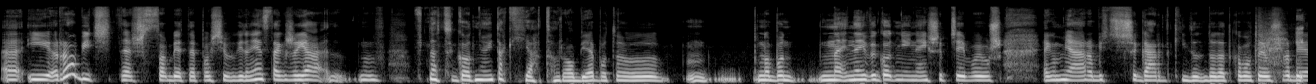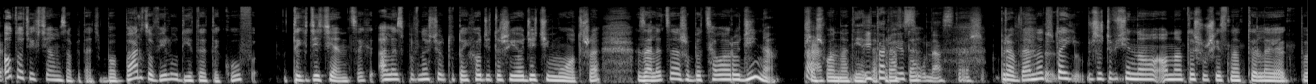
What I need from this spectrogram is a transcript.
e, i robić też sobie te posiłki. To nie jest tak, że ja no, na tygodniu i tak ja to robię, bo to mm, no bo naj, najwygodniej, najszybciej, bo już jakbym miała robić trzy gardki do, dodatkowo, to już robię... I o to cię chciałam zapytać, bo bardzo wielu dietetyków tych dziecięcych, ale z pewnością tutaj chodzi też i o dzieci młodsze, zaleca, żeby cała rodzina przeszła tak, na dietę, i tak prawda? jest u nas też. Prawda? No tutaj rzeczywiście no, ona też już jest na tyle jakby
